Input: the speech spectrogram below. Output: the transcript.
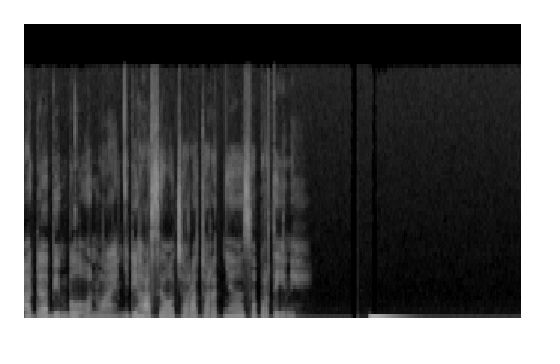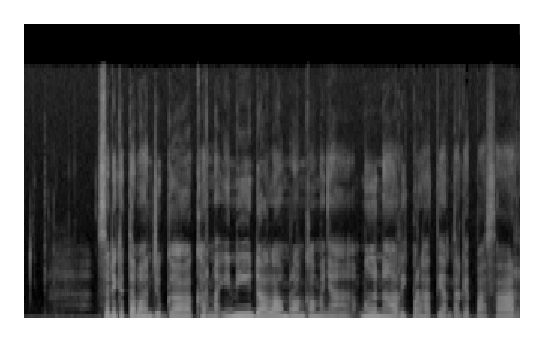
ada bimbel online. Jadi hasil coret-coretnya seperti ini. Sedikit tambahan juga, karena ini dalam rangka menarik perhatian target pasar,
